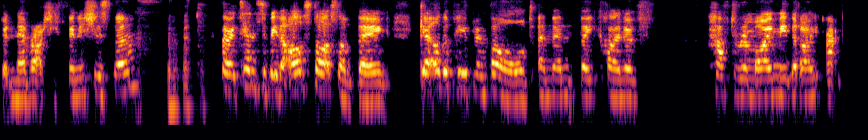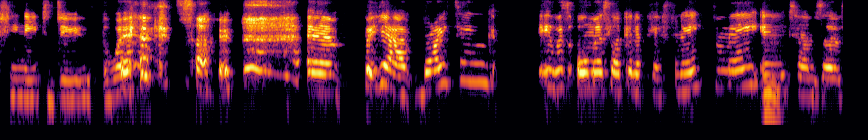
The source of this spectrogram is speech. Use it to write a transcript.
but never actually finishes them. so it tends to be that I'll start something, get other people involved, and then they kind of have to remind me that I actually need to do the work. so, um, but yeah, writing it was almost like an epiphany for me in terms of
